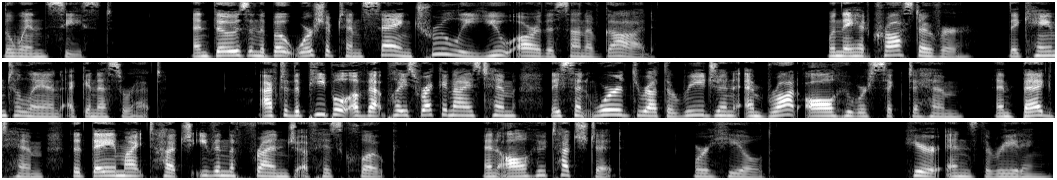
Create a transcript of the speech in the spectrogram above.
the wind ceased and those in the boat worshipped him, saying, Truly you are the Son of God. When they had crossed over, they came to land at Gennesaret. After the people of that place recognized him, they sent word throughout the region and brought all who were sick to him, and begged him that they might touch even the fringe of his cloak. And all who touched it were healed. Here ends the reading.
